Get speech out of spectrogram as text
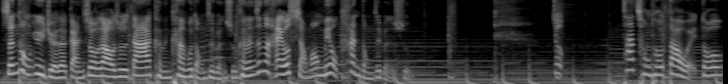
深痛欲绝的感受到，就是大家可能看不懂这本书，可能真的还有小猫没有看懂这本书。就他从头到尾都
